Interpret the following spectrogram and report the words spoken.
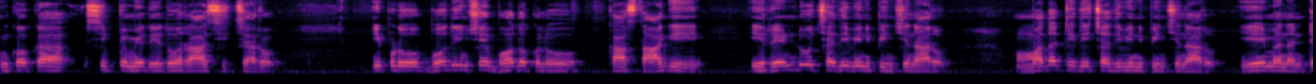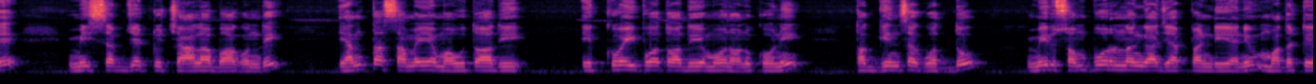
ఇంకొక షిప్ మీద ఏదో రాసి ఇచ్చారు. ఇప్పుడు బోధించే బోధకులు కాస్త ఆగి ఈ రెండు చదివి వినిపించినారు. మొదటిది చదివి వినిపించినారు. ఏమనంటే మీ సబ్జెక్టు చాలా బాగుంది. ఎంత సమయం అవుతుంది? ఎక్కువైపోతుందేమో అని అనుకొని తగ్గించవద్దు. మీరు సంపూర్ణంగా చెప్పండి అని మొదటి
